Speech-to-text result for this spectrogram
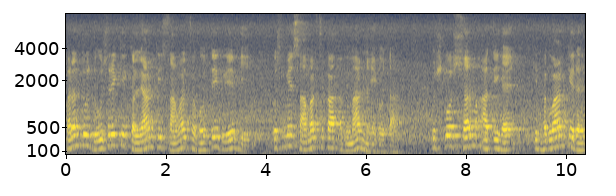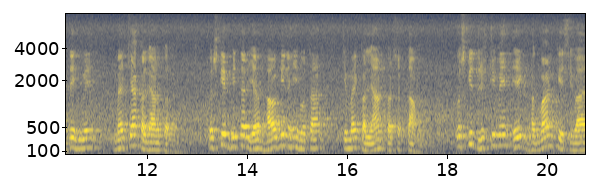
परंतु दूसरे के कल्याण की सामर्थ्य होते हुए भी उसमें सामर्थ्य का अभिमान नहीं होता। उसको शर्म आती है कि भगवान के रहते हुए मैं क्या कल्याण करूँ? उसके भीतर यह भाव ही नहीं होता कि मैं कल्याण कर सकता हूँ। उसकी दृष्टि में एक भगवान के सिवाय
